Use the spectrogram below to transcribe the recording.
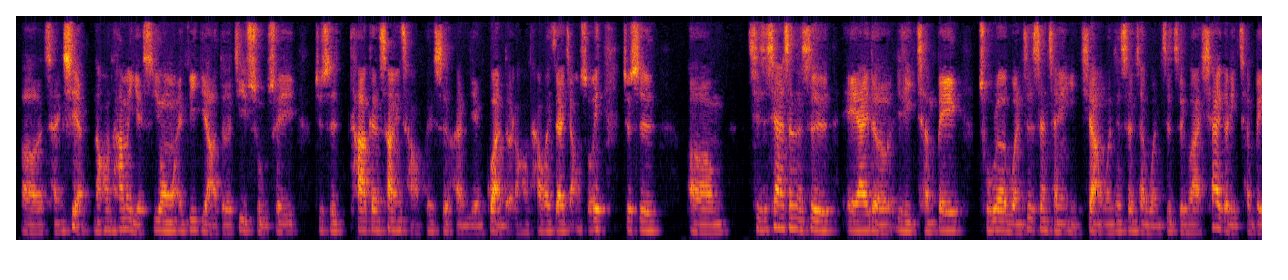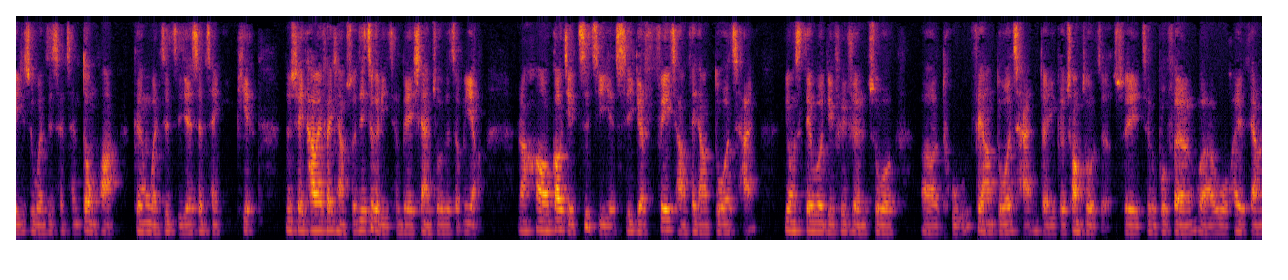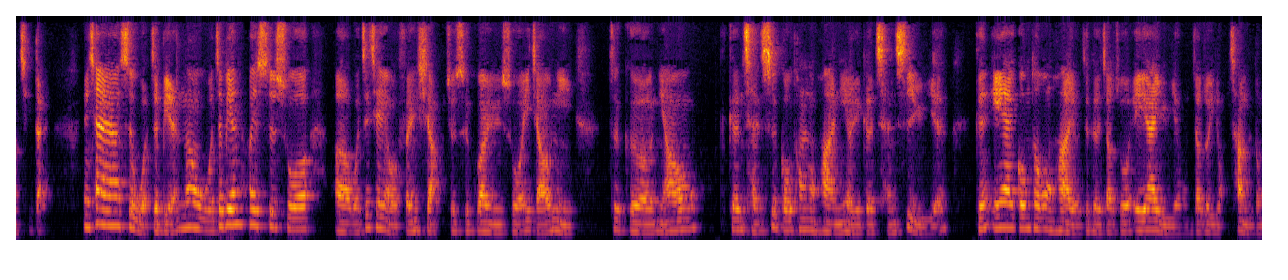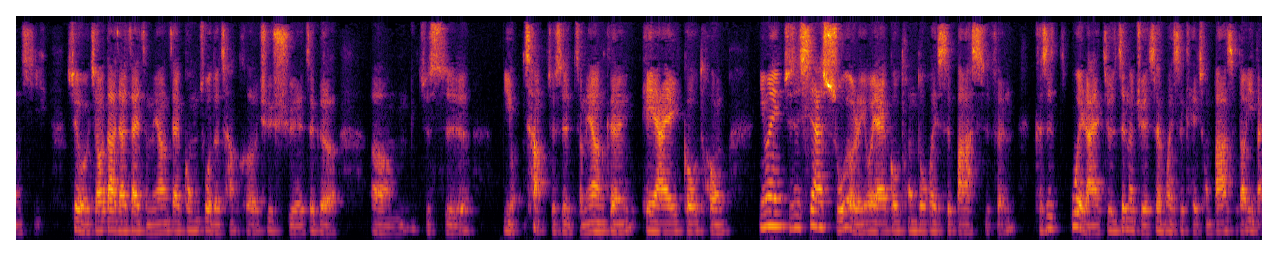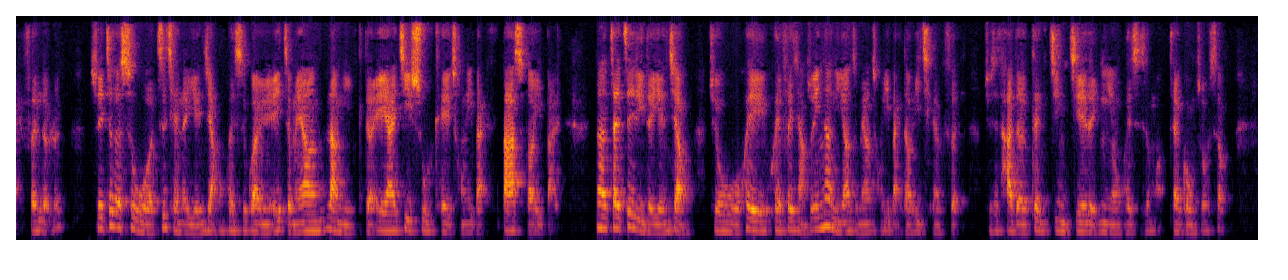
呃呈现，然后他们也是用 NVIDIA 的技术，所以就是他跟上一场会是很连贯的，然后他会在讲说，诶，就是嗯。其实现在生成是 AI 的里程碑，除了文字生成影像、文字生成文字之外，下一个里程碑就是文字生成动画跟文字直接生成影片。那所以他会分享说，这这个里程碑现在做的怎么样？然后高姐自己也是一个非常非常多产，用 Stable Diffusion 做呃图非常多产的一个创作者，所以这个部分我我会非常期待。那现在是我这边，那我这边会是说，呃，我之前有分享，就是关于说，诶，假如你这个你要跟城市沟通的话，你有一个城市语言；跟 AI 沟通的话，有这个叫做 AI 语言，我们叫做咏唱的东西。所以我教大家在怎么样在工作的场合去学这个，嗯，就是咏唱，就是怎么样跟 AI 沟通。因为就是现在所有的用 AI 沟通都会是八十分，可是未来就是真的决胜会是可以从八十到一百分的人。所以这个是我之前的演讲，会是关于诶怎么样让你的 AI 技术可以从一百八十到一百。那在这里的演讲，就我会会分享说，诶那你要怎么样从一百到一千分？就是它的更进阶的应用会是什么？在工作上。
